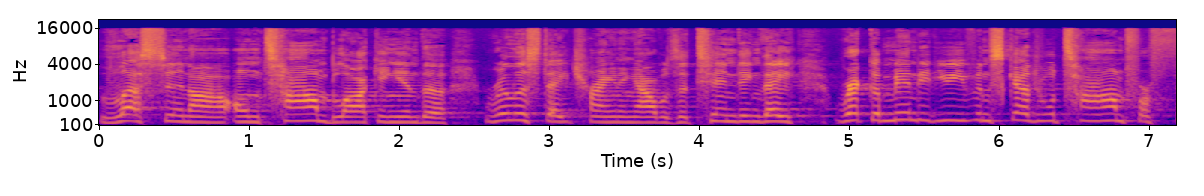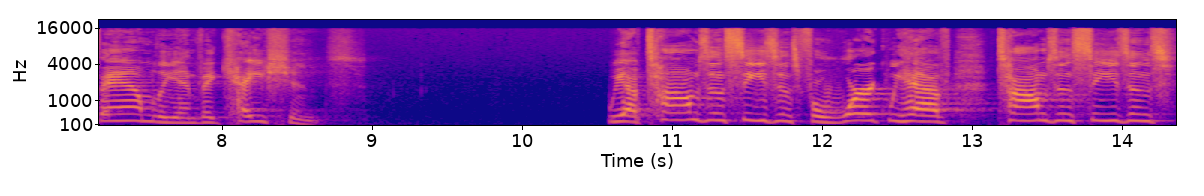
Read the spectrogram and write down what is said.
lesson uh, on time blocking in the real estate training I was attending, they recommended you even schedule time for family and vacations. We have times and seasons for work. We have times and seasons,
